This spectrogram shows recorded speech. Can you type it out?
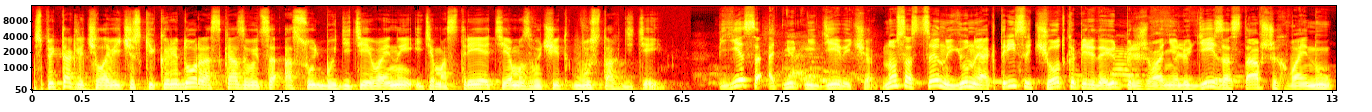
В спектакле «Человеческий коридор» рассказывается о судьбах детей войны, и тем острее тема звучит в устах детей. Пьеса отнюдь не девичья, но со сцены юные актрисы четко передают переживания людей, заставших войну.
